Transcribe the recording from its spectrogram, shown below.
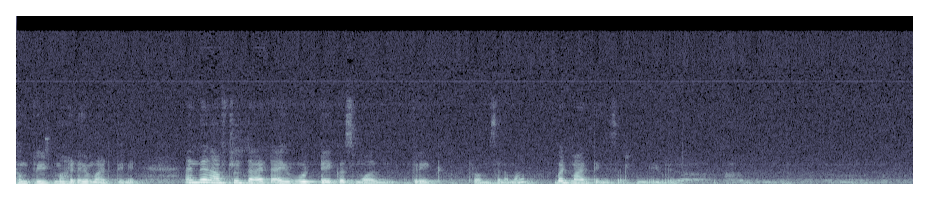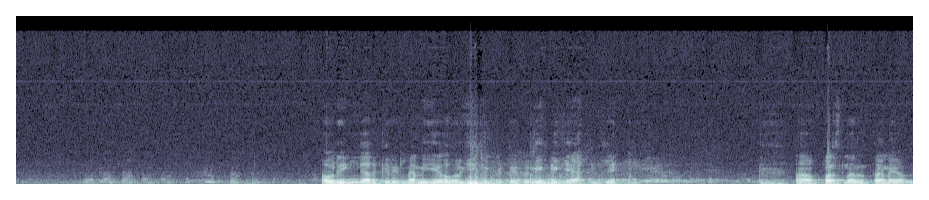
ಕಂಪ್ಲೀಟ್ ಮಾಡೇ ಮಾಡ್ತೀನಿ. And then after that I would take a small break from cinema but ಮಾಡ್ತೀನಿ ಸರ್ ಇದೆ ಅವ್ರು ಹಿಂಗಾರ ಕರೀಲಿ ನನಗೆ ಅವ್ರಿಗೆ ಬಿಟ್ಟಿದ್ದು ನಿಮಗೆ ಯಾಕೆ? ಹಾಂ ಪರ್ಸ್ನಲ್ ತಾನೇ ಅದು.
